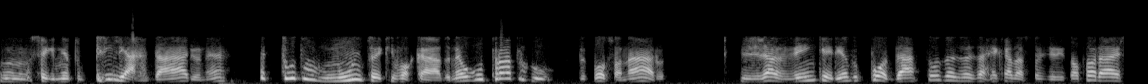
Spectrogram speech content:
um segmento bilhardário, né? É tudo muito equivocado, né? O próprio Bolsonaro já vem querendo podar todas as arrecadações de direitos autorais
